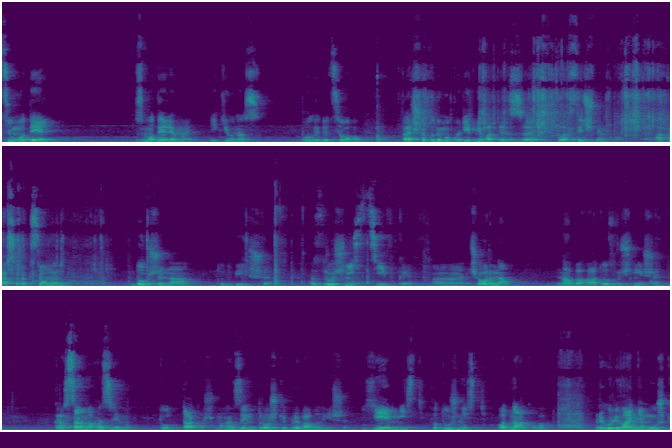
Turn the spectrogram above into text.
цю модель з моделями, які у нас були до цього. Перше будемо порівнювати з класичним АК-47. Довжина тут більше. Зручність цівки. Е, Чорна набагато зручніше. Краса магазину. Тут також магазин трошки привабливіше. Ємність, потужність однакова. Регулювання мушки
